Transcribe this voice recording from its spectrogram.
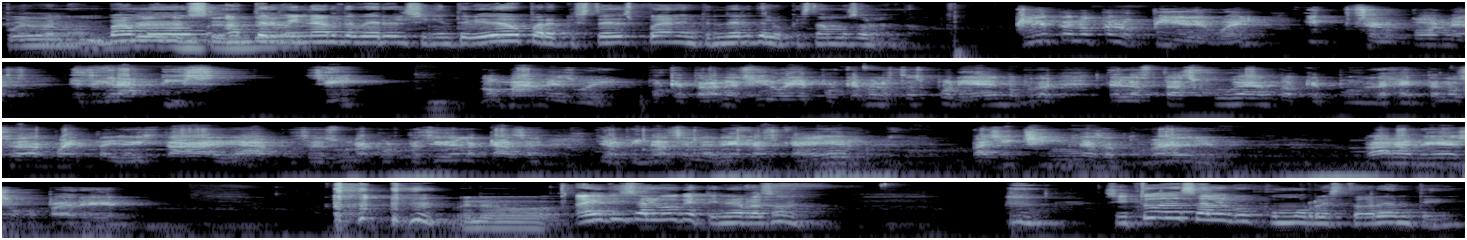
puedan Vamos a terminar de ver el siguiente video para que ustedes puedan entender de lo que estamos hablando. El cliente no te lo pide, güey, y se lo pones, es gratis, ¿sí? No mames, güey, porque te van a decir, oye, ¿por qué me lo estás poniendo? Pues, te la estás jugando, que pues la gente no se da cuenta y ahí está, ya, pues es una cortesía de la casa y al final se la dejas caer. Vas y chingas a tu madre, güey. No hagan eso, compadre. bueno. Ahí dice algo que tiene razón. Si tú das algo como restaurante,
